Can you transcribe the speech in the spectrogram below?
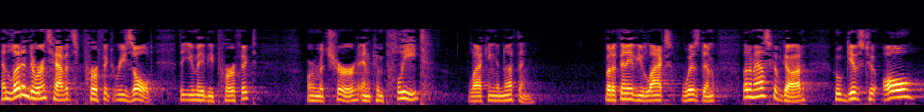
And let endurance have its perfect result, that you may be perfect or mature and complete, lacking in nothing. But if any of you lacks wisdom, let him ask of God, who gives to all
